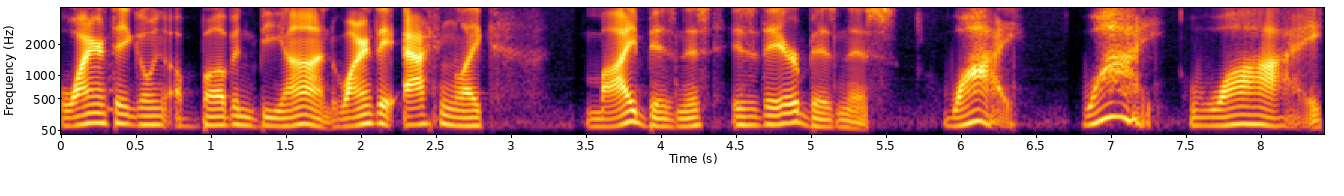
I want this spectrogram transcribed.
why aren't they going above and beyond? Why aren't they acting like my business is their business? Why? Why? Why?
